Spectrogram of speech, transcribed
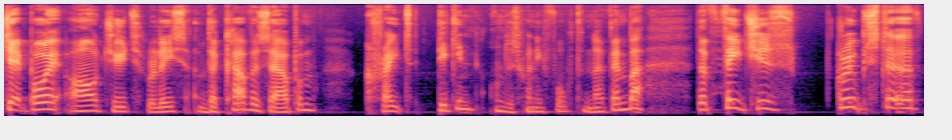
Jetboy are due to release the covers album Crate Digging on the 24th of November that features groups that have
